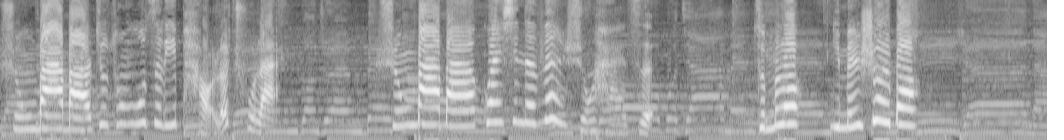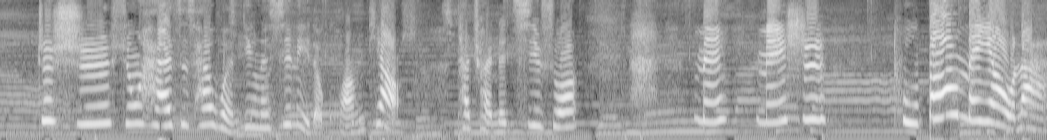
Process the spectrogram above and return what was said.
熊爸爸就从屋子里跑了出来。熊爸爸关心地问熊孩子：“怎么了？你没事吧？”这时，熊孩子才稳定了心里的狂跳，他喘着气说：“没，没事，土包没有啦。”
